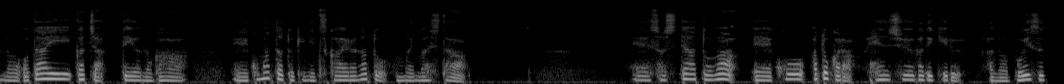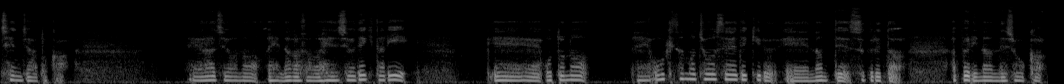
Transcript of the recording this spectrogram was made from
の、お題ガチャっていうのが、えー困った時に使えるなと思いました。えーそしてあとは、えーこう、後から編集ができる、あの、ボイスチェンジャーとか、えラジオの、え長さも編集できたり、え音の、え大きさも調整できる、えなんて優れたアプリなんでしょうか。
